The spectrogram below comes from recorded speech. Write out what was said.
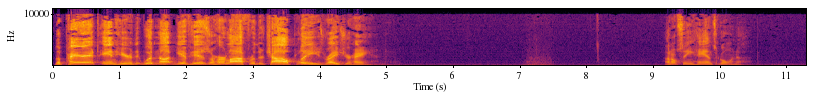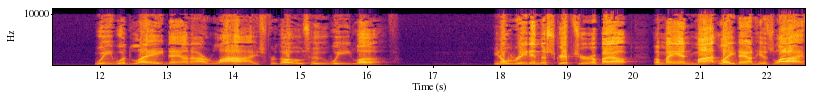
The parent in here that would not give his or her life for their child, please raise your hand. I don't see hands going up. We would lay down our lives for those who we love. You know, we read in the scripture about a man might lay down his life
